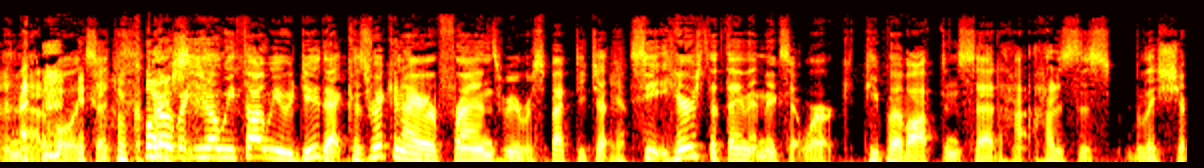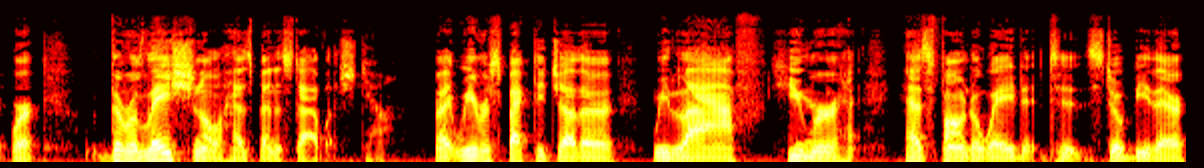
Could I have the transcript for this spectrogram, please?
in that whole extent. Of course. No, but you know, we thought we would do that because Rick and I are friends. We respect each other. Yeah. See, here's the thing that makes it work. People have often said, how, does this relationship work? The relational has been established. Yeah. Right? We respect each other. We laugh. Humor has found a way to, to still be there.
